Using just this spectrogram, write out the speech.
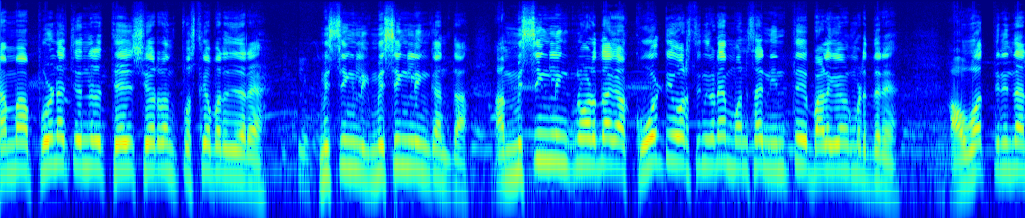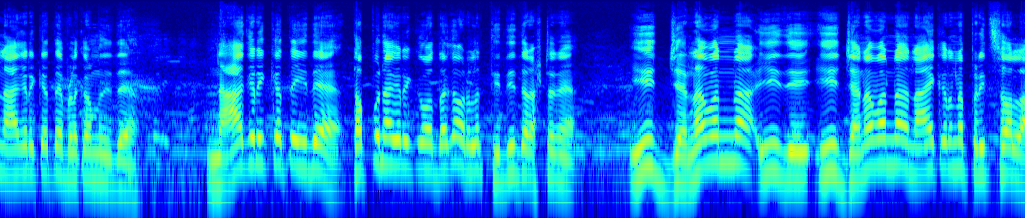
ನಮ್ಮ ಪೂರ್ಣಚಂದ್ರ ತೇಜಸ್ವಿಯವರು ಒಂದು ಪುಸ್ತಕ ಬರೆದಿದ್ದಾರೆ. ಮಿಸ್ಸಿಂಗ್ ಲಿಂಕ್ ಮಿಸ್ಸಿಂಗ್ ಲಿಂಕ್ ಅಂತ. ಆ ಮಿಸ್ಸಿಂಗ್ ಲಿಂಕ್ ನೋಡಿದಾಗ ಕೋಟಿ ವರ್ಷದಿಂದ ಮನುಷ್ಯ ನಿಂತು ಬಾಳ್ಗೆ ಮಾಡಿದ್ದಾನೆ ಅವತ್ತಿನಿಂದ ನಾಗರಿಕತೆ ಬೆಳ್ಕೊಂಬಂದಿದೆ ನಾಗರಿಕತೆ ಇದೆ, ತಪ್ಪು ನಾಗರಿಕ ಹೋದಾಗ ಅವರೆಲ್ಲ ತಿದ್ದಿದ್ದಾರೆ ಅಷ್ಟೇ ಈ ಜನವನ್ನು, ಈ ಈ ಜನವನ್ನು ನಾಯಕರನ್ನು ಪ್ರೀತಿಸೋಲ್ಲ,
